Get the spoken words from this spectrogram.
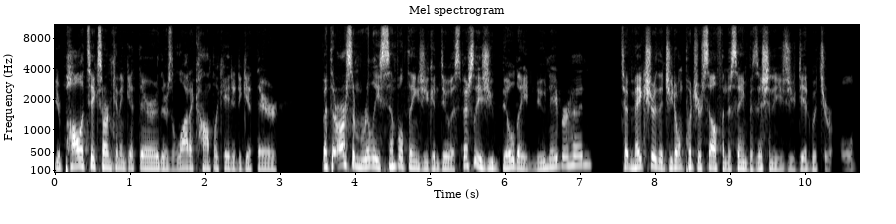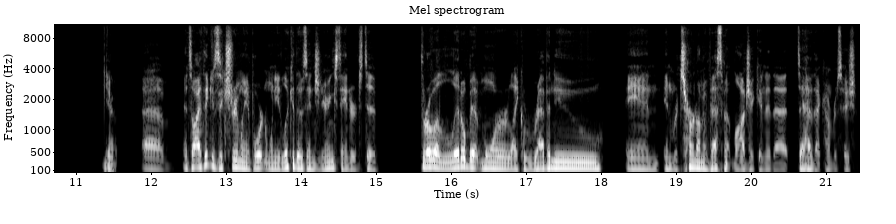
Your politics aren't going to get there. There's a lot of complicated to get there. But there are some really simple things you can do, especially as you build a new neighborhood to make sure that you don't put yourself in the same position as you did with your old neighborhood. Yep. Um, and so I think it's extremely important when you look at those engineering standards to throw a little bit more like revenue and and return on investment logic into that to have that conversation.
